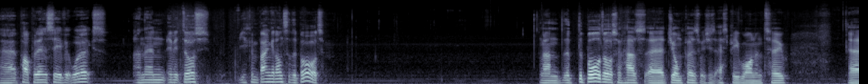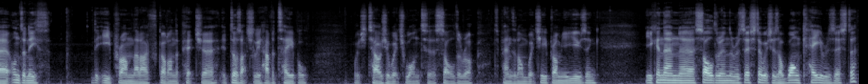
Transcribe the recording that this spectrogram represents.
Uh, pop it in, see if it works, and then if it does, you can bang it onto the board. And the, the board also has uh, jumpers, which is SP1 and 2. Uh, underneath the EEPROM that I've got on the picture, it does actually have a table which tells you which one to solder up, depending on which EEPROM you're using. You can then uh, solder in the resistor, which is a 1K resistor.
